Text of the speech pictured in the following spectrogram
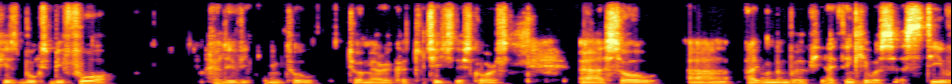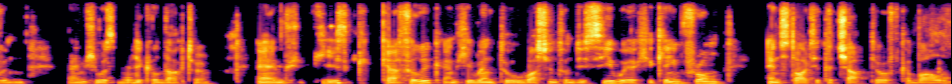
his books before Halevi came to, to America to teach this course. Uh, so uh, I remember, I think he was Stephen, and he was a medical doctor, and he's Catholic, and he went to Washington D.C., where he came from, and started a chapter of Kabbalah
